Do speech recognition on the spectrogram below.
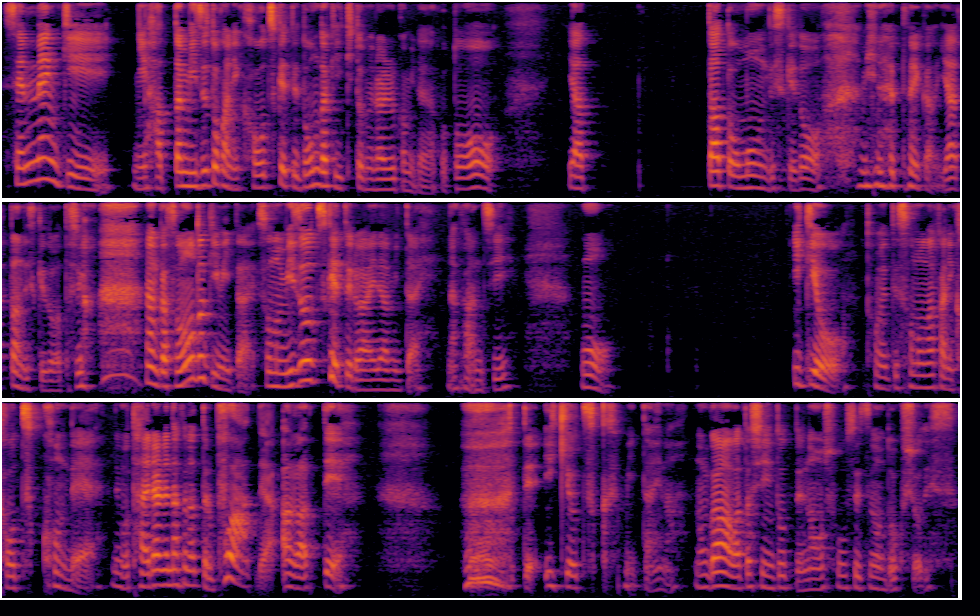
洗面器に張った水とかに顔つけてどんだけ息止められるかみたいなことをやったと思うんですけど みんなやってないかな。やったんですけど私が。なんかその時みたいその水をつけてる間みたいな感じもう息を止めてその中に顔突っ込んででも耐えられなくなったらブワーって上がってふーって息をつくみたいなのが私にとっての小説の読書です。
